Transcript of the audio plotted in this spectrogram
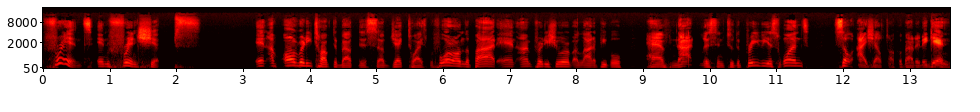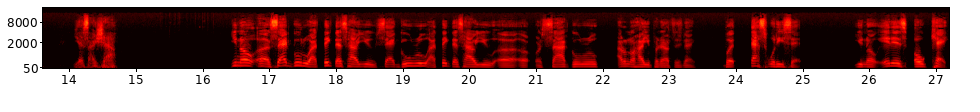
friends and friendships. And I've already talked about this subject twice before on the pod, and I'm pretty sure a lot of people have not listened to the previous ones, so I shall talk about it again. Yes, I shall. You know, uh, Sadhguru, I think that's how you, Sadhguru, I think that's how you, uh, or, or Sadhguru, I don't know how you pronounce his name, but that's what he said. You know, it is okay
